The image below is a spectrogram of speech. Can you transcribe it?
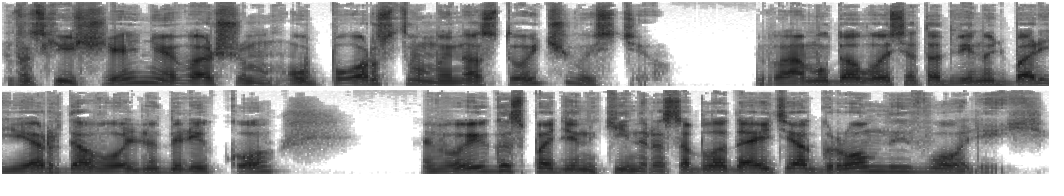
восхищение вашим упорством и настойчивостью. Вам удалось отодвинуть барьер довольно далеко. Вы, господин Кинрос, обладаете огромной волей.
